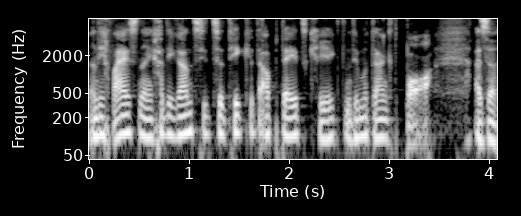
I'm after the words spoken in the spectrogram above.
Und ich weiß nicht, ich habe die ganze Zeit so Ticket-Updates gekriegt und immer gedacht, boah, also,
